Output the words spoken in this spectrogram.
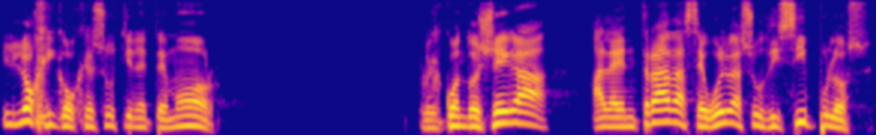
Y lógico, Jesús tiene temor, porque cuando llega a la entrada se vuelve a sus discípulos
